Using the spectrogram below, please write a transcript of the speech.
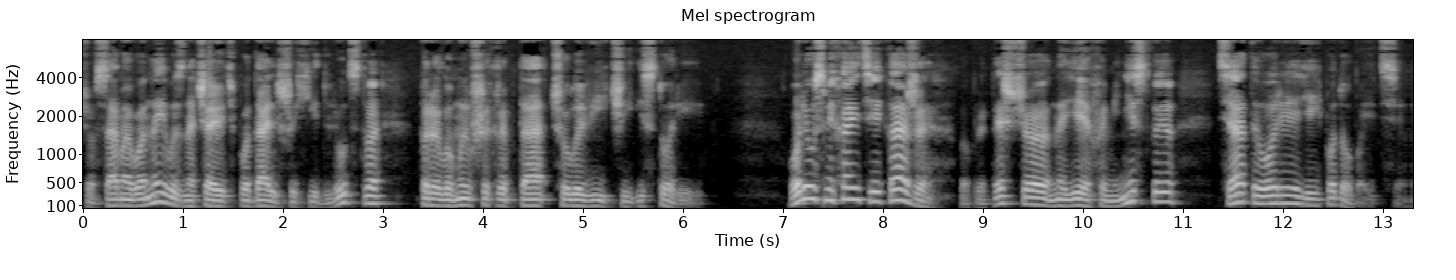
що саме вони визначають подальший хід людства, переломивши хребта чоловічій історії. Оля усміхається і каже, попри те, що не є феміністкою, Ця теорія їй подобається.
